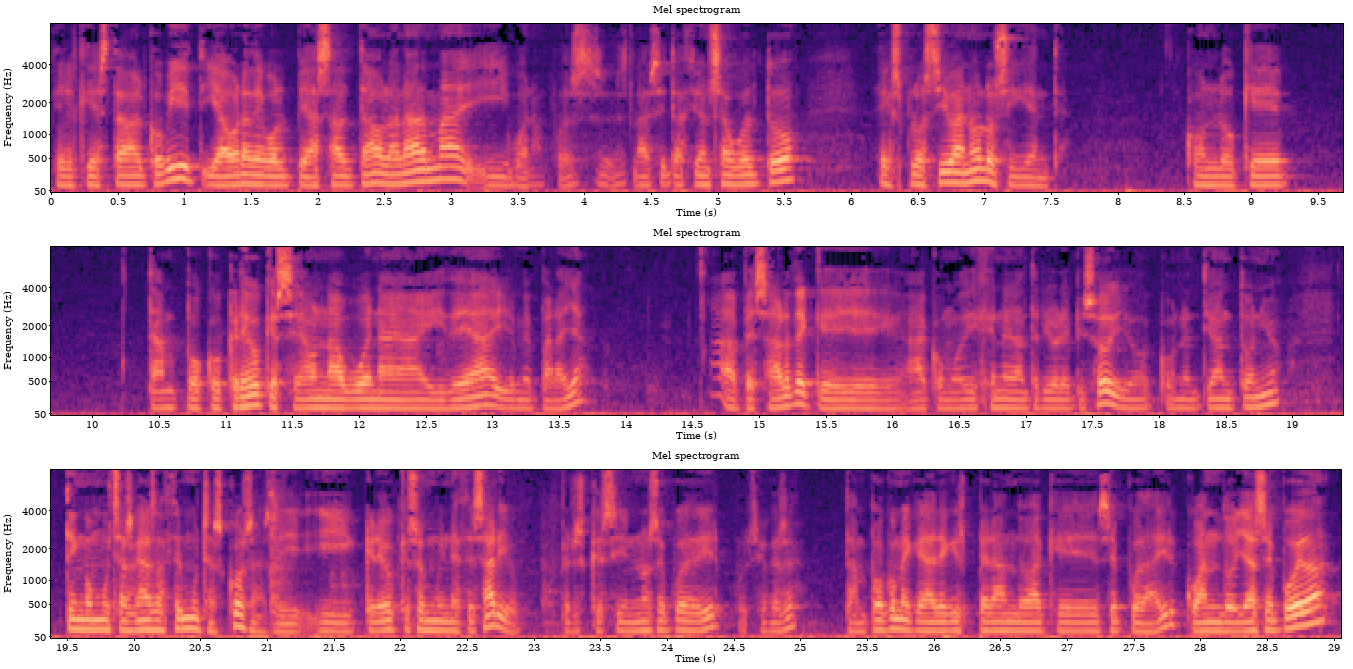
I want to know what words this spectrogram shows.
el que estaba el COVID y ahora de golpe ha saltado la alarma y bueno, pues la situación se ha vuelto explosiva, ¿no? Lo siguiente. Con lo que tampoco creo que sea una buena idea irme para allá. A pesar de que, ah, como dije en el anterior episodio con el tío Antonio, tengo muchas ganas de hacer muchas cosas y, y creo que es muy necesario. Pero es que si no se puede ir, pues yo qué sé. Tampoco me quedaré esperando a que se pueda ir. Cuando ya se pueda,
